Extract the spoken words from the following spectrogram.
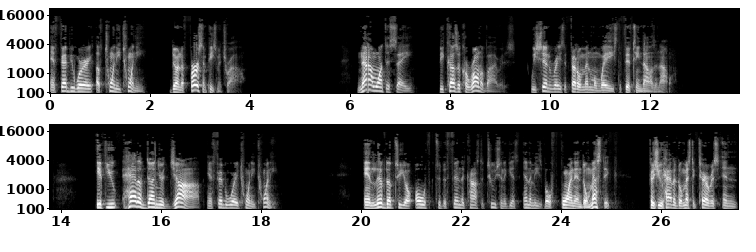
in February of 2020 during the first impeachment trial. Now I want to say, because of coronavirus, we shouldn't raise the federal minimum wage to $15 an hour. If you had have done your job in February 2020 and lived up to your oath to defend the Constitution against enemies both foreign and domestic, because you had a domestic terrorist in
